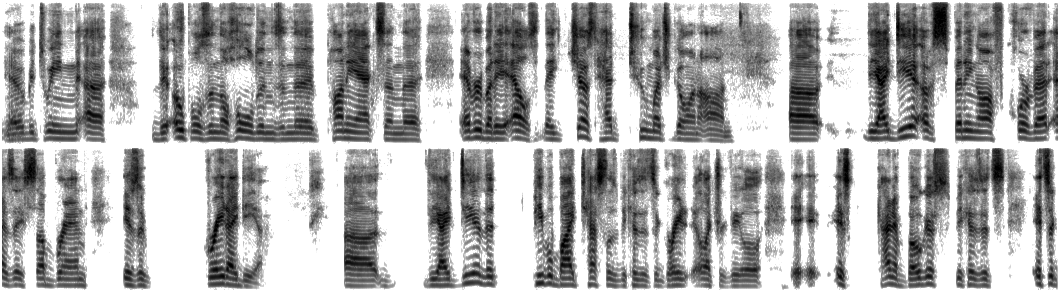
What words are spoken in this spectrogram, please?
you Yeah. know between uh the opels and the holdens and the pontiacs and the everybody else they just had too much going on uh the idea of spinning off corvette as a sub brand is a great idea uh the idea that people buy teslas because it's a great electric vehicle is kind of bogus because it's it's a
